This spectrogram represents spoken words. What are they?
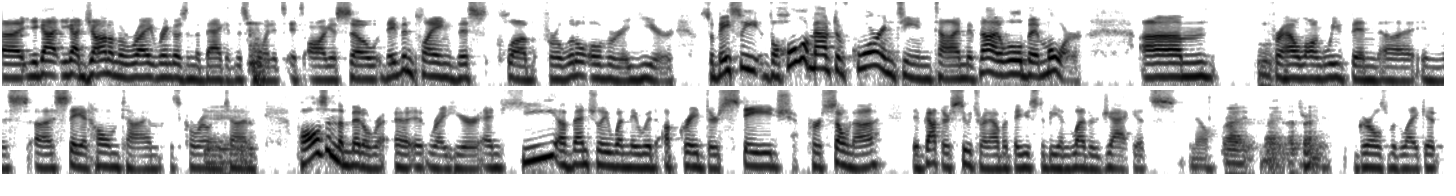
Uh, you got you got John on the right, Ringo's in the back. At this point, it's it's August, so they've been playing this club for a little over a year. So basically, the whole amount of quarantine time, if not a little bit more. Um, Mm. for how long we've been uh, in this uh, stay-at-home time, this Corona Yeah, yeah, time. Paul's in the middle ri- uh, right here, and he eventually, when they would upgrade their stage persona, they've got their suits right now, but they used to be in leather jackets. You know, Right, right. That's right. girls would like it.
